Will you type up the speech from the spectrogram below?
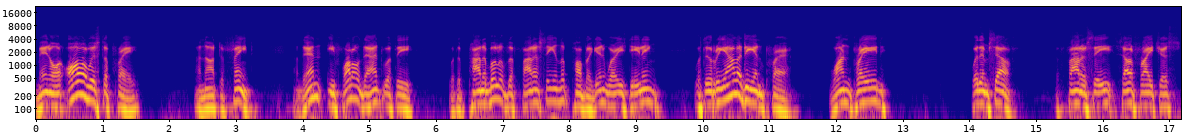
Men ought always to pray and not to faint. And then he followed that with the with the parable of the Pharisee and the publican, where he's dealing with the reality in prayer. One prayed with himself. The Pharisee, self righteous,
